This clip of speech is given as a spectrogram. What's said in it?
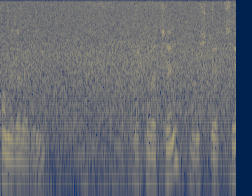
কমে যাবে এখানে। দেখতে পাচ্ছেন, বৃষ্টি হচ্ছে।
